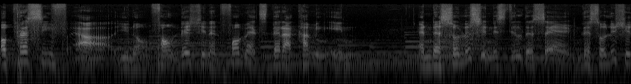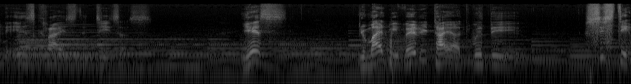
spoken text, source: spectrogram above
oppressive, uh, you know, foundation and formats that are coming in. And the solution is still the same. The solution is Christ Jesus. Yes, you might be very tired with the system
